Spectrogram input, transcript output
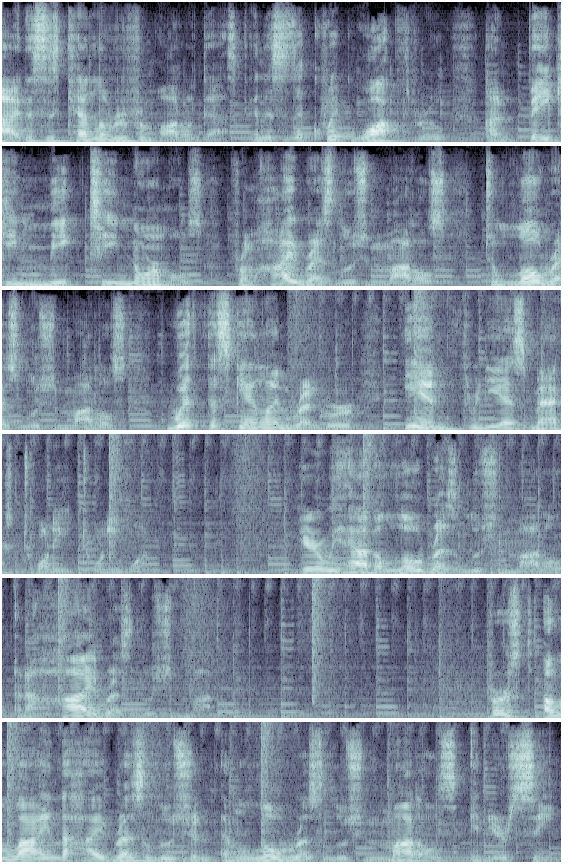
Hi, this is Ken LaRue from Autodesk, and this is a quick walkthrough on baking MikkT normals from high resolution models to low resolution models with the Scanline renderer in 3ds Max 2021. Here we have a low resolution model and a high resolution model. First, align the high resolution and low resolution models in your scene.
